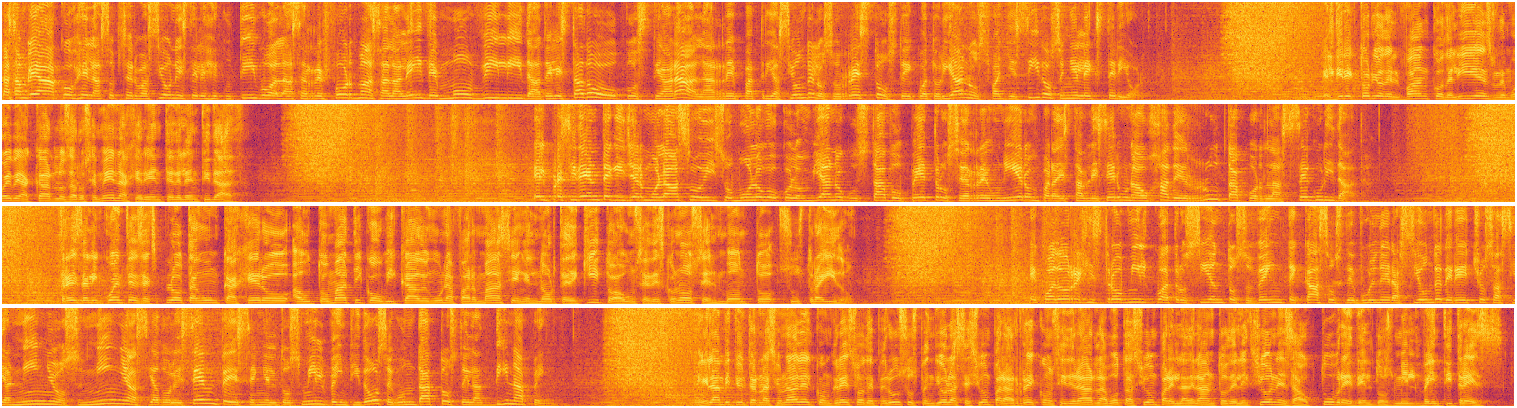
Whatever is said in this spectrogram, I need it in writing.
La Asamblea acoge las observaciones del Ejecutivo a las reformas a la ley de movilidad. El Estado costeará la repatriación de los restos de ecuatorianos fallecidos en el exterior. El directorio del Banco del IES remueve a Carlos Arosemena, gerente de la entidad. El presidente Guillermo Lazo y su homólogo colombiano Gustavo Petro se reunieron para establecer una hoja de ruta por la seguridad. Tres delincuentes explotan un cajero automático ubicado en una farmacia en el norte de Quito. Aún se desconoce el monto sustraído. Ecuador registró 1.420 casos de vulneración de derechos hacia niños, niñas y adolescentes en el 2022, según datos de la DINAPEN. En el ámbito internacional, el Congreso de Perú suspendió la sesión para reconsiderar la votación para el adelanto de elecciones a octubre del 2023.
